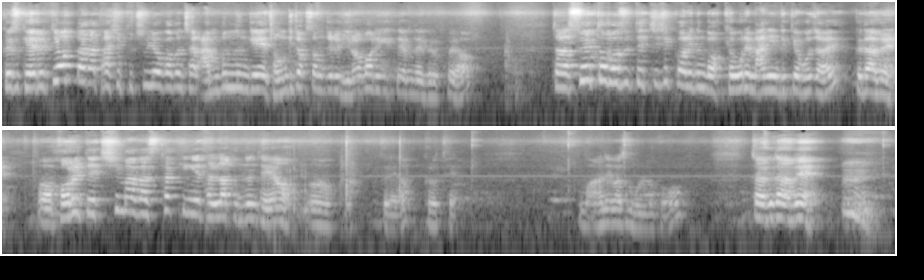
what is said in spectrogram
그래서 걔를 띄웠다가 다시 붙이려고 하면 잘 안 붙는 게 전기적 성질을 잃어버리기 때문에 그렇고요. 자 스웨터 벗을 때 찌직거리는 거 겨울에 많이 느껴보죠 그 다음에 어, 걸을 때 치마가 스타킹에 달라붙는데요. 어, 그래요? 그렇대요. 뭐 안 해봐서 모르고. 자, 그 다음에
